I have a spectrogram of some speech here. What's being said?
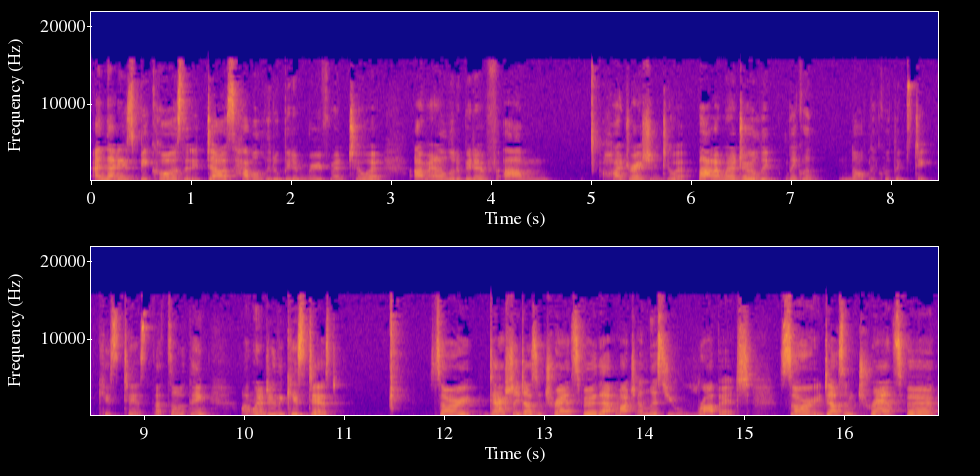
and that is because that it does have a little bit of movement to it um, and a little bit of um, hydration to it. But I'm going to do a li liquid, not liquid lipstick kiss test. That's not a thing. I'm going to do the kiss test. So it actually doesn't transfer that much unless you rub it. So it doesn't transfer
